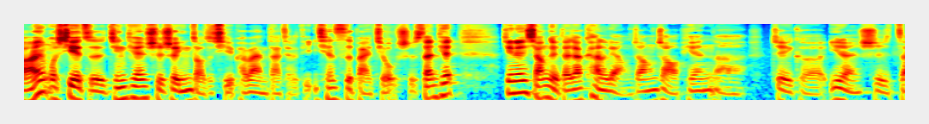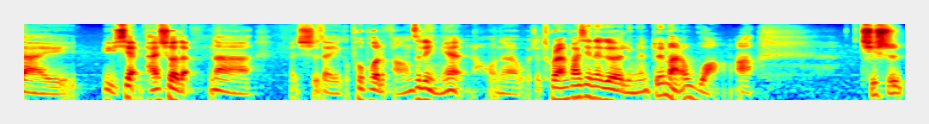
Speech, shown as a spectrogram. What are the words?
安，我是叶子，今天是摄影早自习陪伴大家的第一千四百九十三天。今天想给大家看两张照片啊，这个依然是在雨县拍摄的，那是在一个破破的房子里面，然后呢，我就突然发现那个里面堆满了网啊。其实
